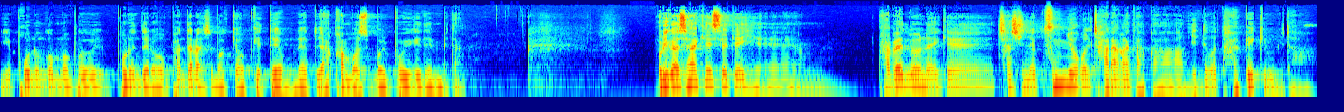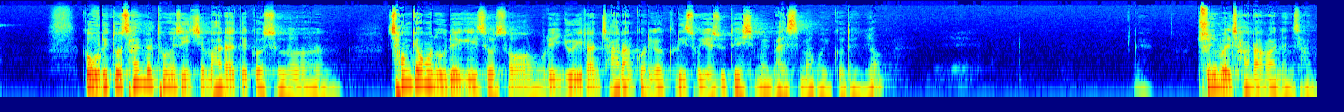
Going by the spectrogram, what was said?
이 보는 것만 보, 보는 대로 판단할 수밖에 없기 때문에 또 약한 모습을 보이게 됩니다. 우리가 생각했을 때에 바벨론에게 자신의 국력을 자랑하다가 있는 거 다 뺏깁니다. 그러니까 우리도 삶을 통해서 잊지 말아야 될 것은 성경은 우리에게 있어서 우리의 유일한 자랑거리가 그리스도 예수 되심을 말씀하고 있거든요. 주님을 자랑하는 삶.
